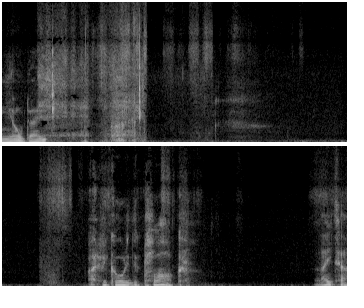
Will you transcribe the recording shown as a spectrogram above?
in the old days I recorded the clock later.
